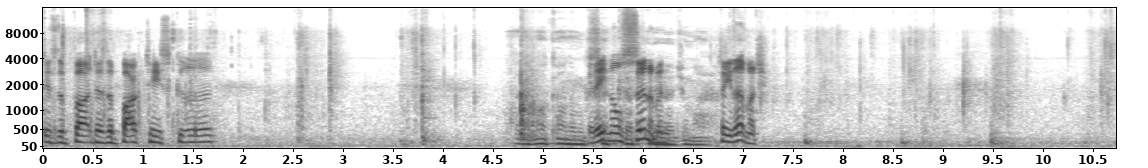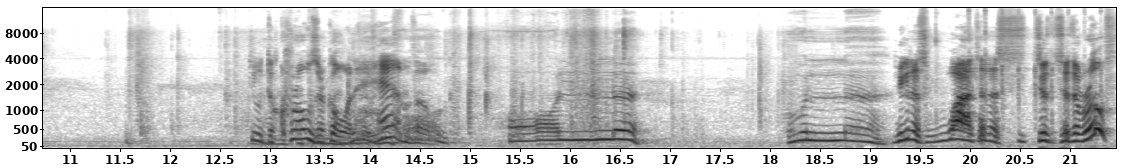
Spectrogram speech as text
Is the buck? Does the bark taste good? It ain't no cinnamon. I'll tell you that much. Dude, the crows are going ham though. You can just walk to the to, to the roof.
